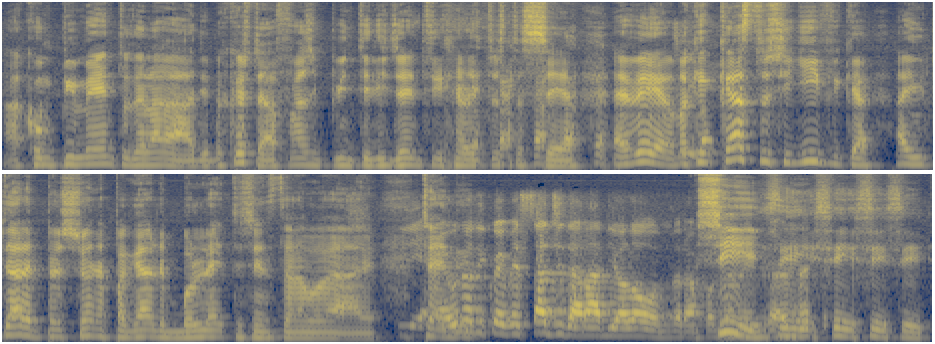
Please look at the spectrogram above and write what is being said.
a compimento della radio, per questa è la frase più intelligente che ho detto stasera. È vero, ma che cazzo significa aiutare persone a pagare le bollette senza lavorare? Sì, cioè, è uno di quei messaggi da Radio Londra. Sì, sì, sì, sì, sì.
